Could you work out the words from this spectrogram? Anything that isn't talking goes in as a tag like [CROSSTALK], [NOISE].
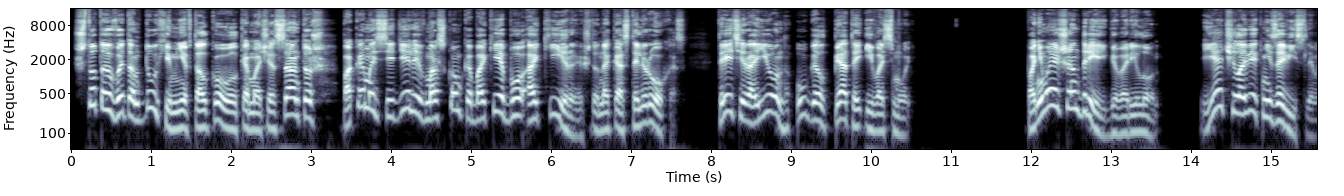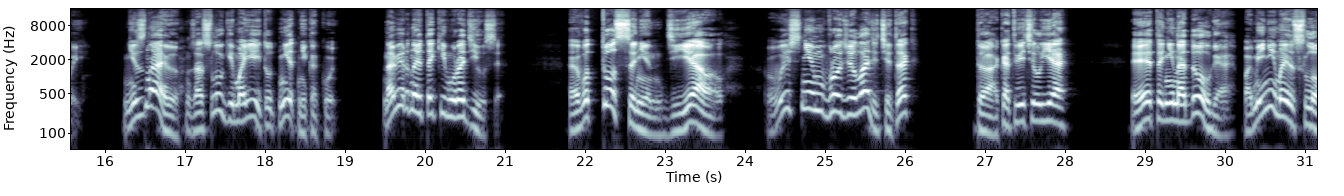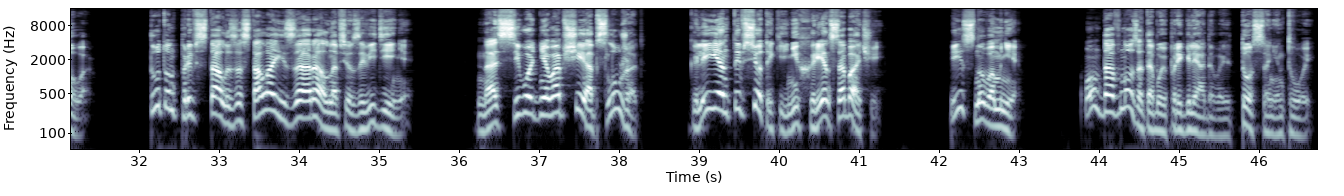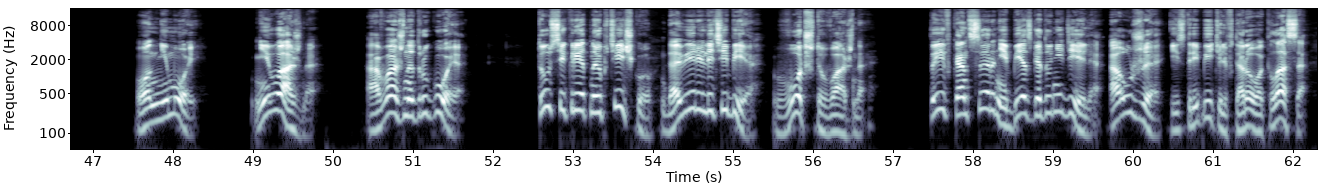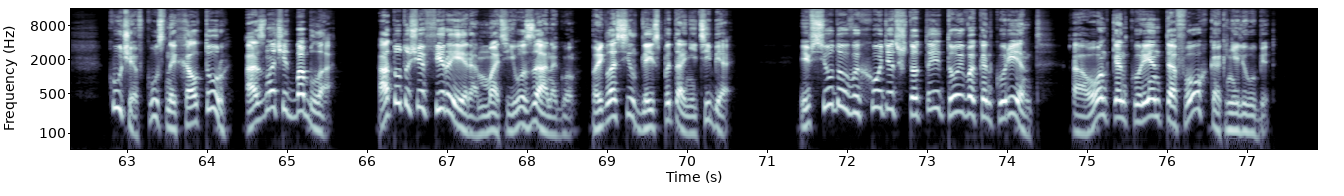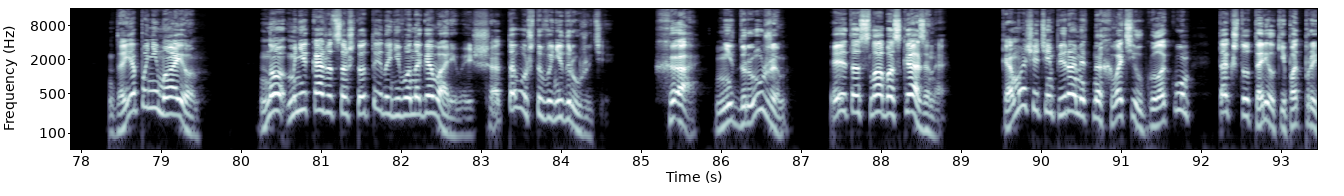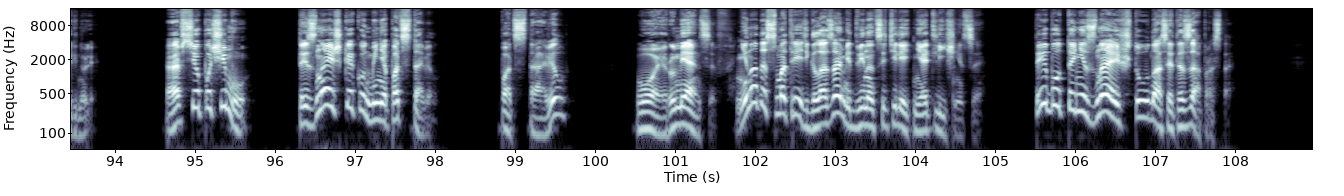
Что-то в этом духе мне втолковывал Камача Сантуш, пока мы сидели в морском кабаке Бо Акиры, что на Кастель-Рохас, третий район, угол пятый и восьмой. «Понимаешь, Андрей», — говорил он, — «я человек независтливый. Не знаю, заслуги моей тут нет никакой. Наверное, таким уродился. А вот Тоссанин, дьявол, вы с ним вроде ладите, так?» «Так», — ответил я, — «Это ненадолго, помяни мое слово». Тут он привстал из-за стола и заорал на все заведение. «Нас сегодня вообще обслужат? Клиенты все-таки не хрен собачий». И снова мне. «Он давно за тобой приглядывает, Тоссанин твой». «Он не мой. Неважно. А важно другое. Ту секретную птичку доверили тебе, вот что важно». Ты в концерне без году неделя, а уже истребитель второго класса, куча вкусных халтур, а значит бабла. А тут еще Феррейра, мать его за ногу, пригласил для испытаний тебя. И всюду выходит, что ты Тойва конкурент, а он конкурентов ох как не любит. Да я понимаю. Но мне кажется, что ты на него наговариваешь от того, что вы не дружите. Ха, не дружим? Это слабо сказано. Камача темпераментно хватил кулаком, так что тарелки подпрыгнули. А все почему? Ты знаешь, как он меня подставил? Подставил? Ой, Румянцев, не надо смотреть глазами двенадцатилетней отличницы. Ты будто не знаешь, что у нас это запросто.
